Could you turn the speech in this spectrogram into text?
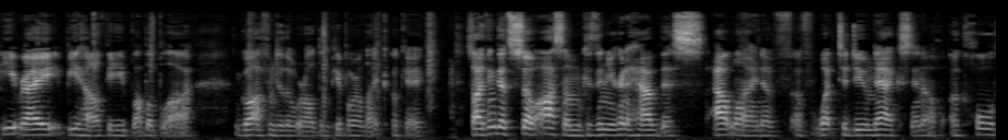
eat right, be healthy, blah, blah, blah, go off into the world. And people are like, okay. So I think that's so awesome because then you're going to have this outline of, of what to do next and a, a whole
